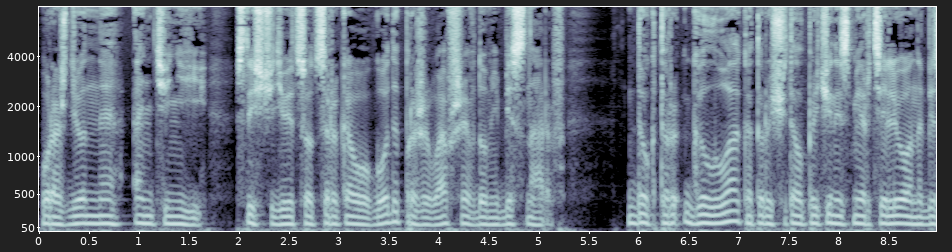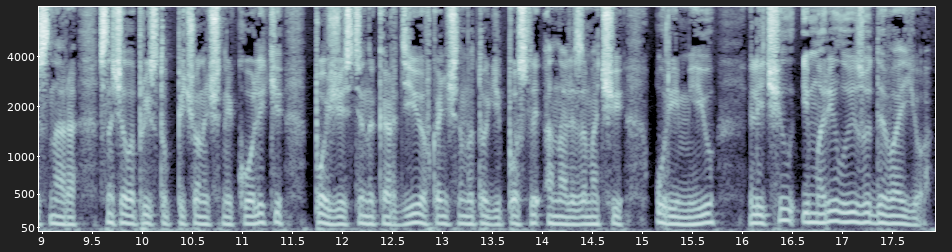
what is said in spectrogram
урожденная Антиньи, с 1940 года проживавшая в доме Беснаров. Доктор Галуа, который считал причиной смерти Леона Беснара сначала приступ печеночной колики, позже стенокардию, а в конечном итоге после анализа мочи уремию, лечил и Мари Луизу де Вайо –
